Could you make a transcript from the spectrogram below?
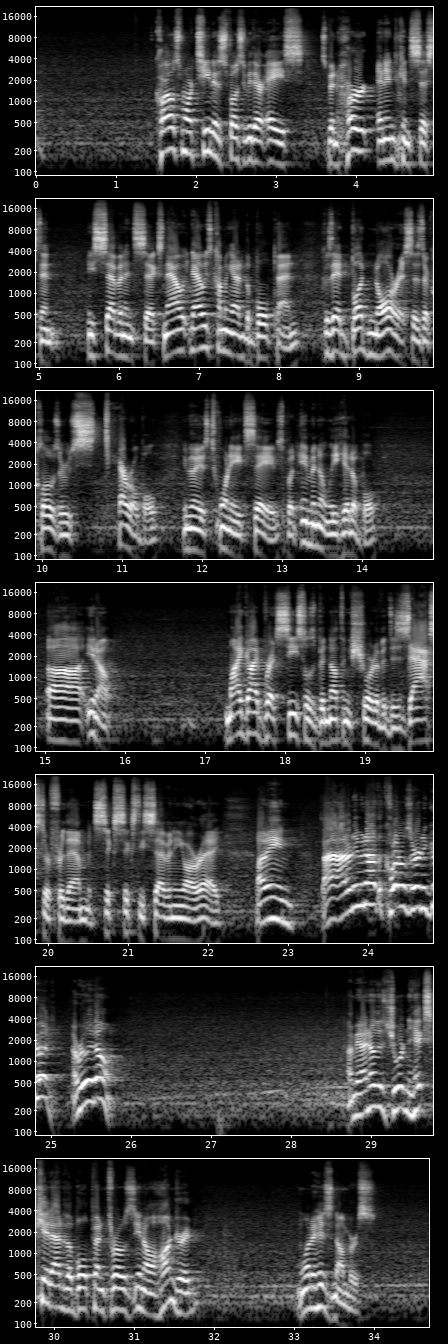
Carlos Martinez is supposed to be their ace. He's been hurt and inconsistent. He's seven and six. Now, now he's coming out of the bullpen because they had Bud Norris as their closer, who's terrible even though he has 28 saves, but imminently hittable. Uh, you know, my guy Brett Cecil has been nothing short of a disaster for them at 667 ERA. I mean, I don't even know how the Cardinals are any good. I really don't. I mean, I know this Jordan Hicks kid out of the bullpen throws, you know, 100. What are his numbers?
